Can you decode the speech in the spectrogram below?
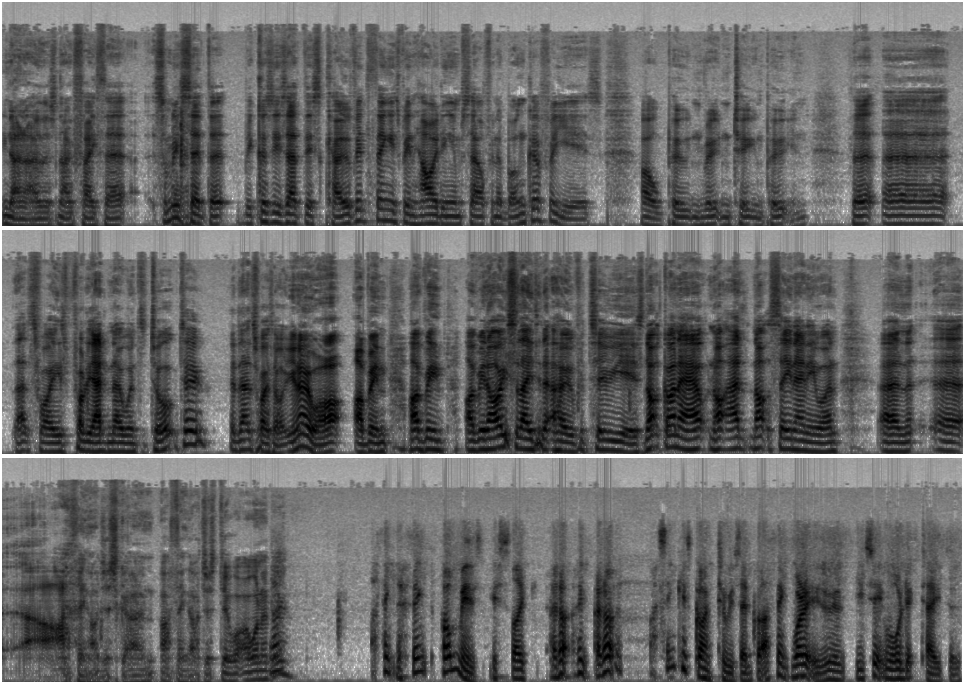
no, no, there's no faith there. Somebody said that because he's had this COVID thing, he's been hiding himself in a bunker for years. Oh, Putin, rootin', tootin', Putin. That uh, that's why he's probably had no one to talk to. And that's why I thought, you know what? I've been, I've been, I've been isolated at home for two years, not gone out, not had, not seen anyone. and uh, I think I'll just go and I think I'll just do what I want to do. I think the thing, the problem is, it's like I don't think I don't. I think it's gone to his head, but I think what it is, you see, all dictators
